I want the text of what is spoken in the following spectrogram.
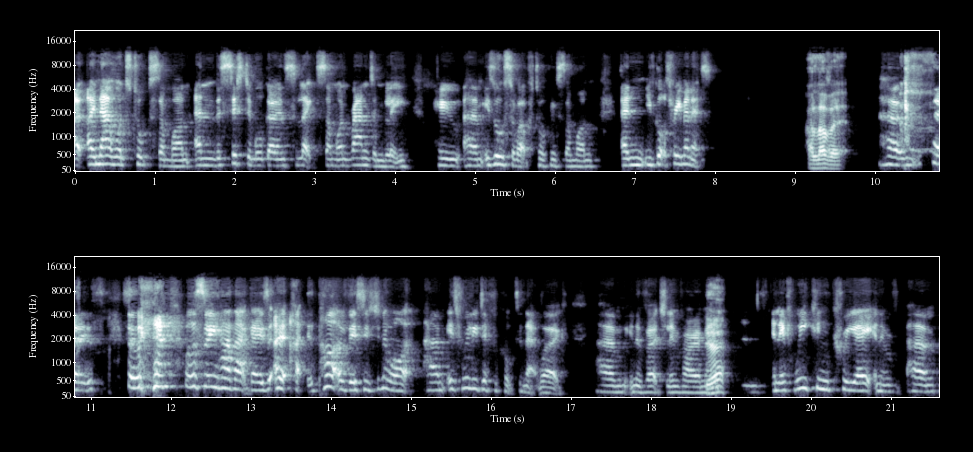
I, I now want to talk to someone, and the system will go and select someone randomly who um, is also up for talking to someone, and you've got three minutes. I love it. Um, so, so we'll see how that goes. I, I, part of this is, you know what, um, it's really difficult to network um, in a virtual environment. Yeah. And, and if we can create an, um,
